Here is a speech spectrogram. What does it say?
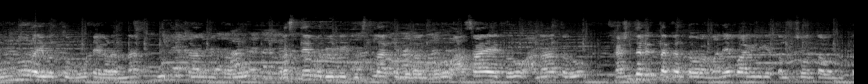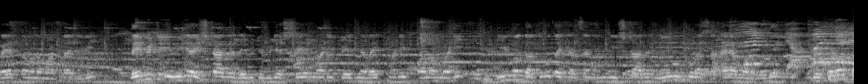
ಮುನ್ನೂರೈವತ್ತು ಮೂಟೆಗಳನ್ನು ಕೂಲಿ ಕಾರ್ಮಿಕರು, ರಸ್ತೆ ಬದಿಯಲ್ಲಿ ಗುಡಿಸಲಾಕೊಂಡಿರುವಂಥವರು, ಅಸಹಾಯಕರು, ಅನಾಥರು, ಕಷ್ಟದಲ್ಲಿರ್ತಕ್ಕಂಥವರ ಮನೆ ಬಾಗಿಲಿಗೆ ತಲುಪಿಸುವಂಥ ಒಂದು ಪ್ರಯತ್ನವನ್ನು ಮಾಡ್ತಾ ಇದ್ದೀವಿ ದಯವಿಟ್ಟು ಈ ವಿಡಿಯೋ ಇಷ್ಟ ಆದರೆ ದಯವಿಟ್ಟು ವಿಡಿಯೋ ಶೇರ್ ಮಾಡಿ ಪೇಜ್ನ ಲೈಕ್ ಮಾಡಿ ಫಾಲೋ ಮಾಡಿ. ಈ ಒಂದು ಅದ್ಭುತ ಕೆಲಸ ನಿಮಗೆ ಇಷ್ಟ ಆದರೆ ನೀವು ಕೂಡ ಸಹಾಯ ಮಾಡ್ಬೋದು. ನೀವು ಕೊಡುವಂಥ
